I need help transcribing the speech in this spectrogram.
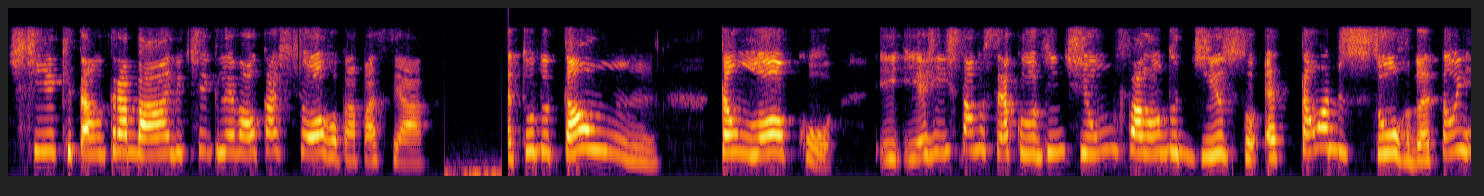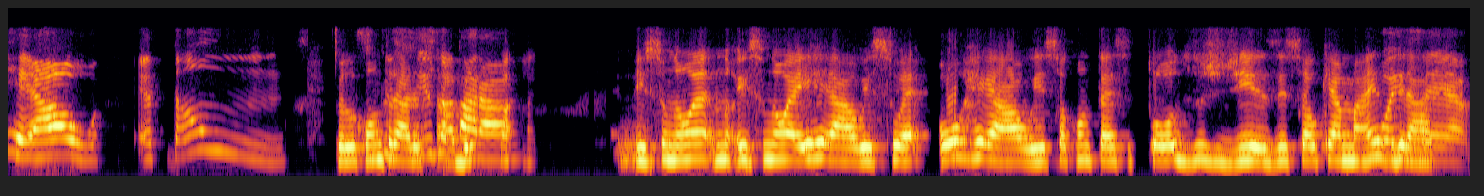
tinha que estar no trabalho, tinha que levar o cachorro para passear. É tudo tão, tão louco. E, e a gente está no século XXI falando disso. É tão absurdo, é tão irreal, é tão. Pelo contrário, sabe? Parar. Isso não, é, isso não é irreal, isso é o real, isso acontece todos os dias, isso é o que é mais pois grave. É,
